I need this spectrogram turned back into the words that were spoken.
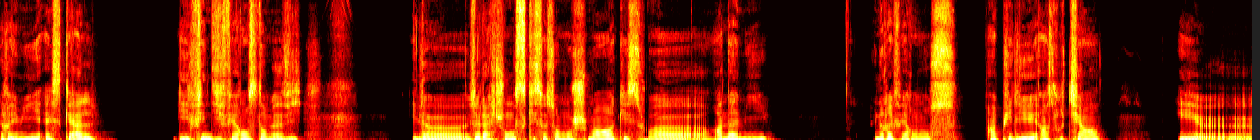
Rémi Escal, il fait une différence dans ma vie. Il, j'ai la chance qu'il soit sur mon chemin, qu'il soit un ami, une référence, un pilier, un soutien, et euh,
